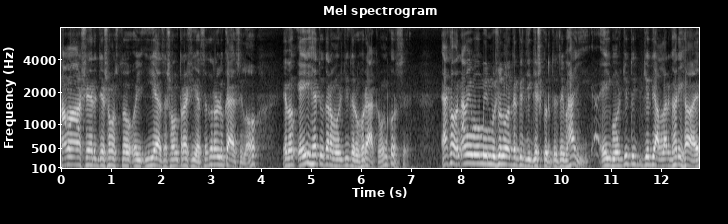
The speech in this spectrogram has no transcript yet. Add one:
হামাসের যে সমস্ত ওই ইয়ে আছে, সন্ত্রাসী আছে, তারা লুকায় ছিল। এবং এই হেতু তারা মসজিদের উপরে আক্রমণ করছে। এখন আমি মুমিন মুসলমানদেরকে জিজ্ঞেস করতে চাই, ভাই, এই মসজিদ যদি আল্লাহর ঘরই হয়,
